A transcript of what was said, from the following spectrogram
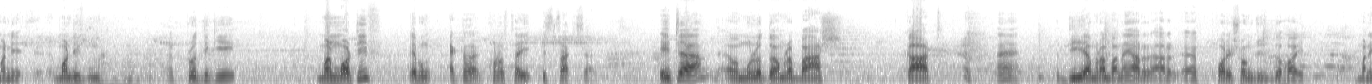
মানে মোটিভ প্রতীকী মানে মোটিভ এবং একটা ক্ষণস্থায়ী স্ট্রাকচার এইটা মূলত আমরা বাঁশ, কাঠ হ্যাঁ দিয়ে আমরা বানাই আর আর পরে সংযোজিত হয় মানে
